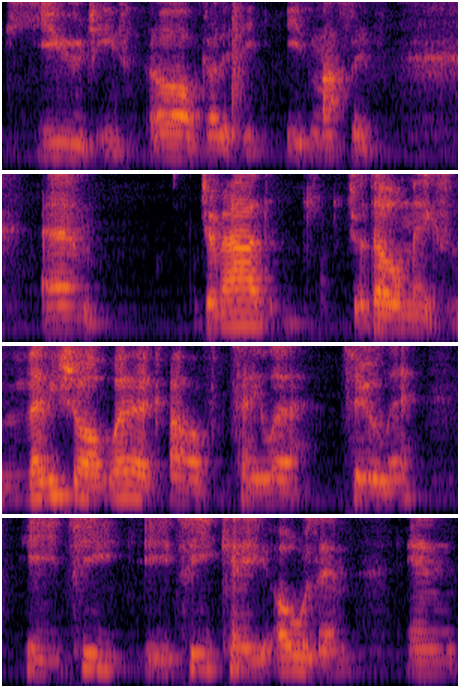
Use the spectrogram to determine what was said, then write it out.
huge. He's oh god, he's massive. Um, Gerard Gordeau makes very short work of Teila Tuli. He T he TKOs him in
